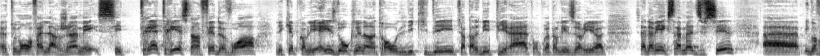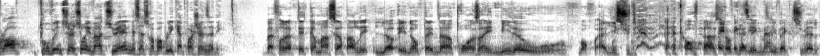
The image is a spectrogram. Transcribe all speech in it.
euh, tout le monde va faire de l'argent, mais c'est très triste, en fait, de voir une équipe comme les Aces d'Oakland, entre autres, liquidée. Tu as parlé des Pirates, on pourrait parler des Orioles. Ça devient extrêmement difficile. il va falloir trouver une solution éventuelle, mais ça ne sera pas pour les quatre prochaines années. Il ben, faudrait peut-être commencer à en parler là et non peut-être dans trois ans et demi, là, ou, bon, à l'issue de la convention collective actuelle.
